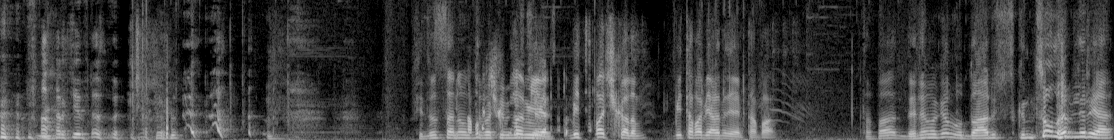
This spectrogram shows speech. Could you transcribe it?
Fark edersin. Fiddle sana ulti Tapa bakabilir çıkalım ya. kere. Bir tapa çıkalım. Bir tapa bir yardım edelim tapa. Tapa dene bakalım o Darius sıkıntı olabilir ya.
